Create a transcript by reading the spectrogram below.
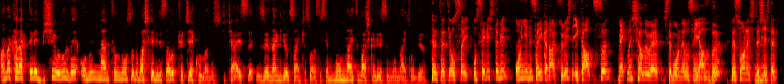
ana karaktere bir şey olur ve onun mentalını olsa da başka birisi alıp kötüye kullanır hikayesi. Üzerinden gidiyordu sanki sonrası işte Moon Knight'ı başka birisi Moon Knight oluyor. Evet evet. Ya o, sayı, o seri işte bir 17 sayı kadar sürüyor. İşte ilk altısı Macklin Shelley ve işte Warren Ellis'in yazdığı. Ve sonra işte şey işte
